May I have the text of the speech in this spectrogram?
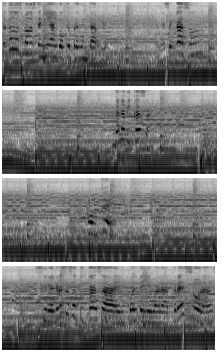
de todos modos tenía algo que preguntarle. En ese caso, ven a mi casa. ¿Por qué? Si regresas a tu casa, el cual te llevará tres horas,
